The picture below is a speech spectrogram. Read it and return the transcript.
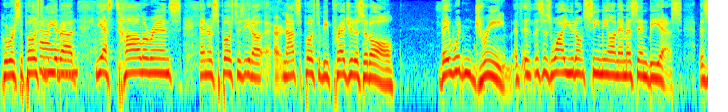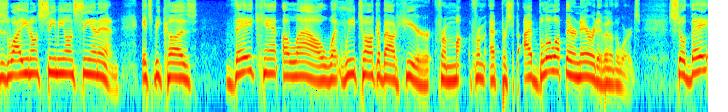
who are supposed tolerance. to be about, yes, tolerance, and are supposed to, you know, are not supposed to be prejudiced at all. They wouldn't dream. This is why you don't see me on MSNBS. This is why you don't see me on CNN. It's because they can't allow what we talk about here from from a persp- I blow up their narrative in other words. So they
